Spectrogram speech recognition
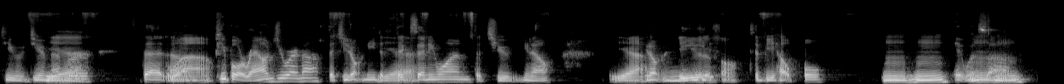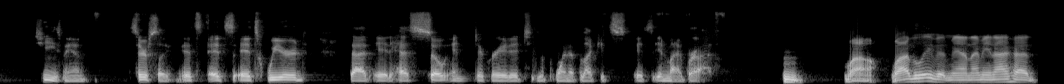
Do you do you remember yeah. that um, wow. people around you are enough? That you don't need to yeah. fix anyone? That you you know, yeah, you don't need Beautiful. to be helpful. Mm-hmm. It was, mm-hmm. um, geez, man, seriously, it's it's it's weird that it has so integrated to the point of like it's it's in my breath. Hmm. Wow. Well, I believe it, man. I mean, I've had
